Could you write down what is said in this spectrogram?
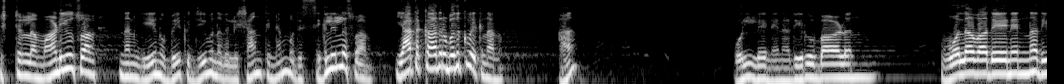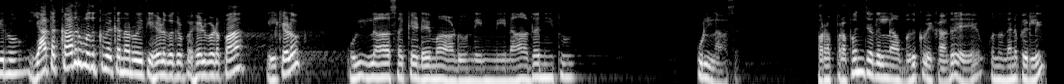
ಇಷ್ಟೆಲ್ಲ ಮಾಡಿಯೂ ಸ್ವಾಮಿ, ನನಗೇನು ಬೇಕು ಜೀವನದಲ್ಲಿ ಶಾಂತಿ ನೆಮ್ಮದಿ ಸಿಗಲಿಲ್ಲ ಸ್ವಾಮಿ. ಯಾತಕ್ಕಾದರೂ ಬದುಕಬೇಕು ನಾನು. ಆ? ಒಲ್ಲೆ ನೆನದಿರು ಬಾಳನ್, ಒಲವದೆ ನೆನ್ನದಿರು. ಯಾತಕ್ಕಾದ್ರೂ ಬದುಕಬೇಕನ್ನೋ ರೀತಿ ಹೇಳಬೇಕಪ್ಪ, ಹೇಳಬೇಡಪ್ಪ. ಇಲ್ಲಿ ಕೇಳು. ಉಲ್ಲಾಸ ಕೆಡೆ ಮಾಡು ನಿನ್ನಿನಾದನೀತು. ಉಲ್ಲಾಸ. ಹೊರ ಪ್ರಪಂಚದಲ್ಲಿ ನಾವು ಬದುಕಬೇಕಾದ್ರೆ ಒಂದು ನೆನಪಿರಲಿ.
